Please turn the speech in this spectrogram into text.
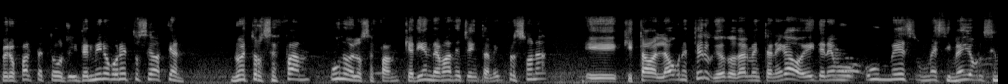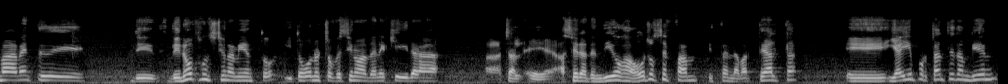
pero falta esto otro. Y termino con esto, Sebastián. Nuestro CEFAM, uno de los CEFAM, que atiende a más de 30.000 personas, eh, que estaba al lado de un estero, quedó totalmente anegado. Ahí tenemos un mes, un mes y medio aproximadamente de, de, no funcionamiento y todos nuestros vecinos van a tener que ir a, eh, a, ser atendidos a otro CEFAM que está en la parte alta. y ahí es importante también,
